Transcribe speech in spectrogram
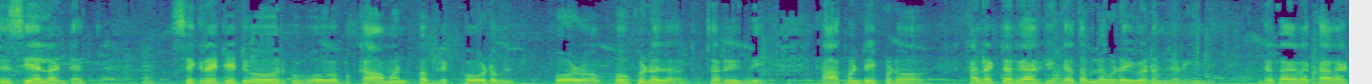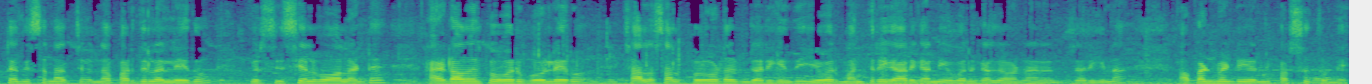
సిసిఎల్ అంటే సెక్రటరియట్ వరకు కామన్ పబ్లిక్ పోవడం పో- పోకుండా జరిగింది. కాకుంటే ఇప్పుడు కలెక్టర్ గారికి గతంలో కూడా ఇవ్వడం జరిగింది. గత కలెక్టర్ ఇస్తే నా నా పరిధిలో లేదు. మీరు సీసీఎల్ పోవాలంటే హైదరాబాద్కు ఎవరు పోలేరు. చాలాసార్లు పోవడం జరిగింది. ఎవరు మంత్రి గారు కానీ ఎవరిని కలవడం జరిగిన అపాయింట్మెంట్ ఇవన్నీ పరిస్థితి ఉండే.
